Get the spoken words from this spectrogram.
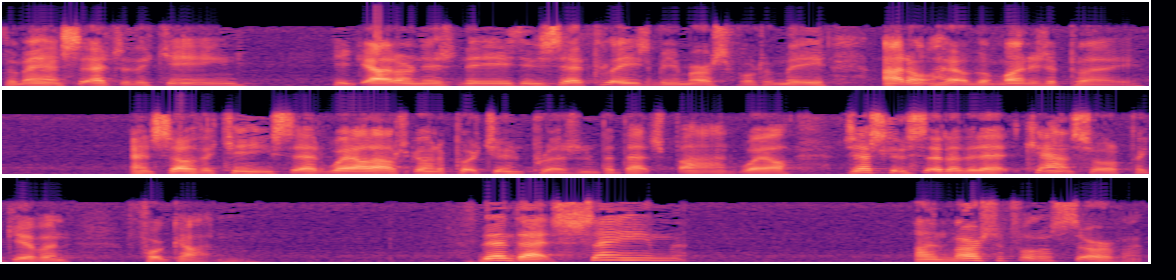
The man said to the king, he got on his knees and he said, Please be merciful to me. I don't have the money to pay. And so the king said, Well, I was going to put you in prison, but that's fine. Well, just consider debt canceled, forgiven, forgotten. Then that same unmerciful servant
